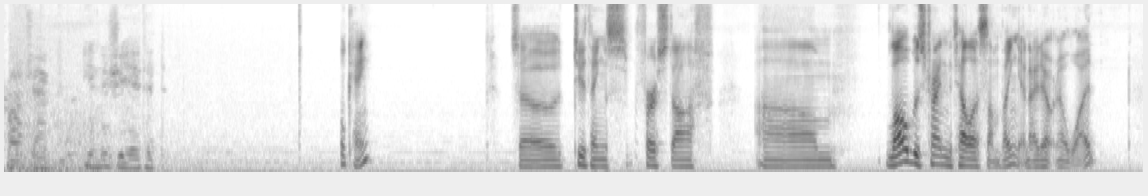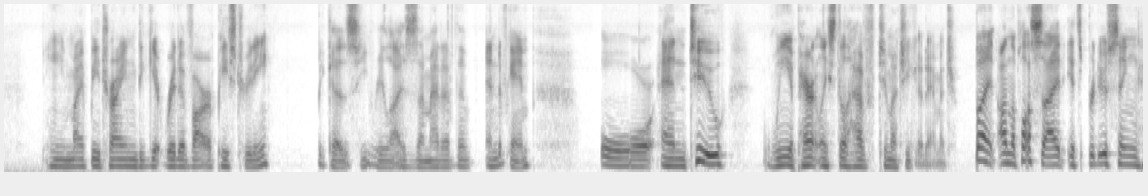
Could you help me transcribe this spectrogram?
Project initiated. Okay. So two things. First off, um, Lal was trying to tell us something, and I don't know what. He might be trying to get rid of our peace treaty because he realizes I'm at the end of game. Or and two, we apparently still have too much eco damage. But on the plus side, it's producing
